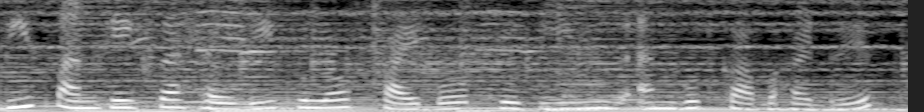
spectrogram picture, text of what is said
these pancakes are healthy, full of fiber, proteins and good carbohydrates.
